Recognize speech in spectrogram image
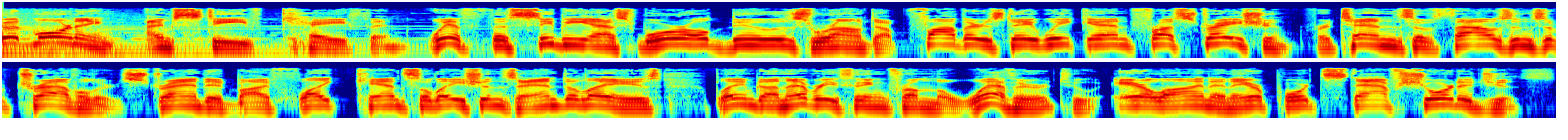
Good morning. I'm Steve Kathan with the CBS World News Roundup. Father's Day weekend frustration for tens of thousands of travelers stranded by flight cancellations and delays, blamed on everything from the weather to airline and airport staff shortages.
